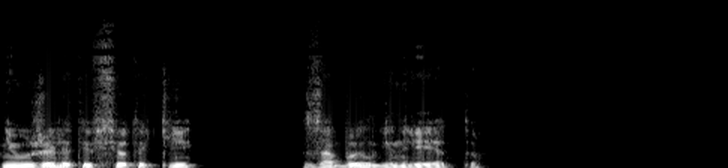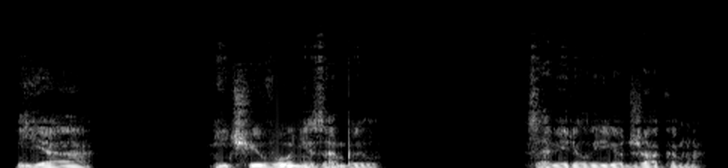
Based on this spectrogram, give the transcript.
Неужели ты все-таки забыл Генриетту?» «Я ничего не забыл», — заверил ее Джакомо.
